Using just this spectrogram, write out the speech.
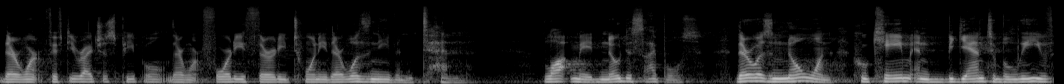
There weren't 50 righteous people, there weren't 40, 30, 20, there wasn't even 10. Lot made no disciples. There was no one who came and began to believe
